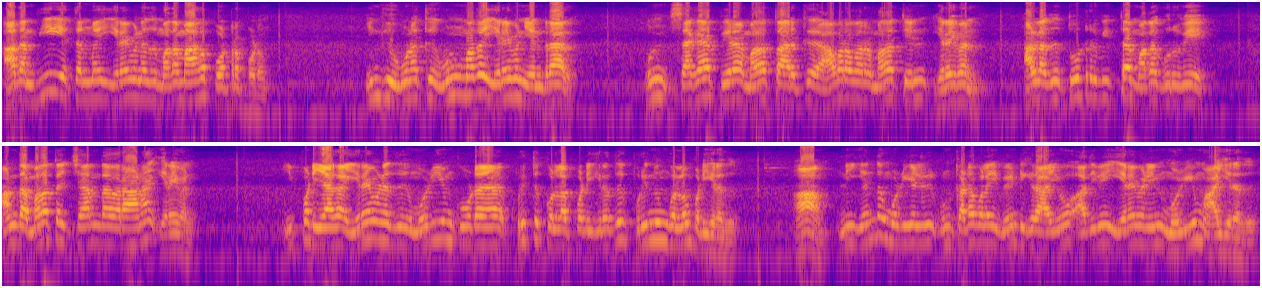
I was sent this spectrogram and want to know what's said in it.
அதன் வீரியத்தன்மை இறைவனது மதமாக போற்றப்படும். இங்கு உனக்கு உன் மத இறைவன் என்றால் உன் சக பிற மதத்தாருக்கு அவரவர் மதத்தின் இறைவன் அல்லது தோற்றுவித்த மதகுருவே அந்த மதத்தைச் சேர்ந்தவரான இறைவன். இப்படியாக இறைவனது மொழியும் கூட புரித்து கொள்ளப்படுகிறது புரிந்தும் கொள்ளப்படுகிறது ஆம் நீ எந்த மொழியில் உன் கடவுளை வேண்டுகிறாயோ அதுவே இறைவனின் மொழியும் ஆகிறது.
